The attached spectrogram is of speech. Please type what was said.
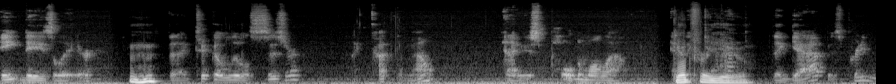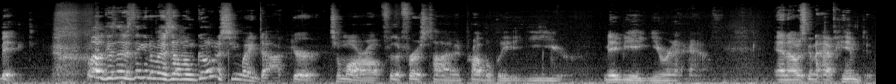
eight days later, hmm that I took a little scissor, I cut them out, and I just pulled them all out. And Good for gap- you. The gap is pretty big. Well, because I was thinking to myself, I'm going to see my doctor tomorrow for the first time in probably a year, maybe a year and a half, and I was going to have him do it.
